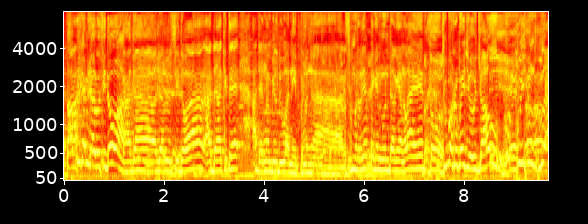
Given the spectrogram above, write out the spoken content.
Tapi kan gak lusi doang. Kagak ada Lucy doang, ada kita ada ngambil dua nih pendengar. Sebenarnya pengen ngundang yang lain. Betul. Cuma rumahnya jauh-jauh. Iya. Puyeng gua.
